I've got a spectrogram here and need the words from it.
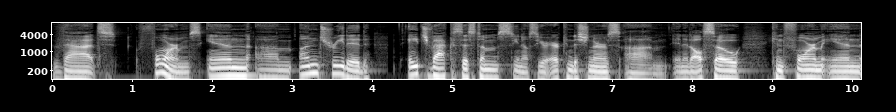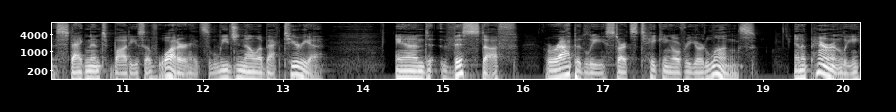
that forms in um, untreated HVAC systems, you know, so your air conditioners, um, and it also can form in stagnant bodies of water. It's Legionella bacteria. And this stuff rapidly starts taking over your lungs. And apparently,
